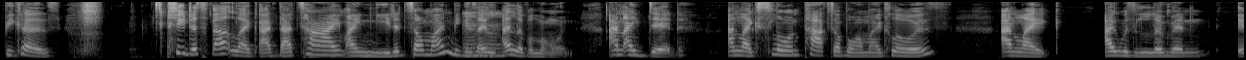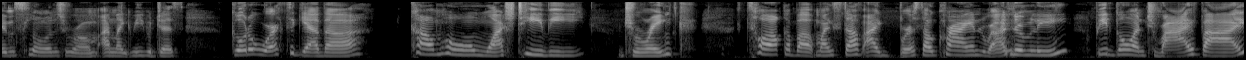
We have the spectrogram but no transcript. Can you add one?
because she just felt like at that time I needed someone because Mhm. I I live alone and I did and like Sloan packed up all my clothes and like I was living in Sloan's room and like we would just go to work together, come home, watch TV, drink, talk about my stuff. I burst out crying randomly. We'd go on drive-bys,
